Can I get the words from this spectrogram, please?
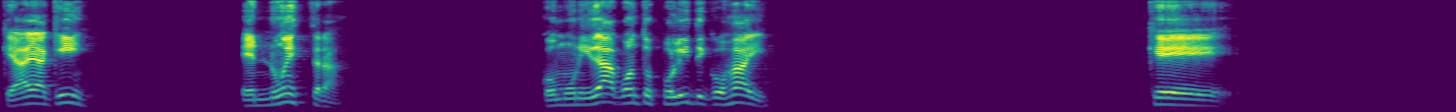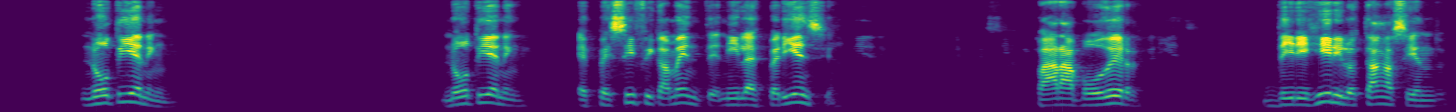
que hay aquí en nuestra comunidad, cuántos políticos hay que no tienen, no tienen específicamente ni la experiencia para poder dirigir y lo están haciendo.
